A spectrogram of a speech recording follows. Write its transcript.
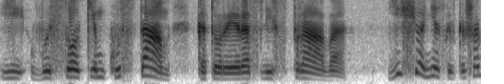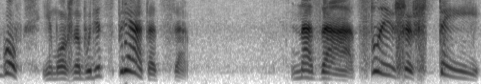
и высоким кустам, которые росли справа. Еще несколько шагов, и можно будет спрятаться. «Назад! Слышишь ты?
